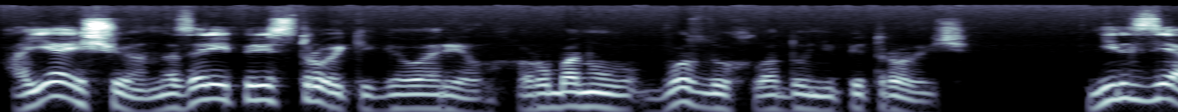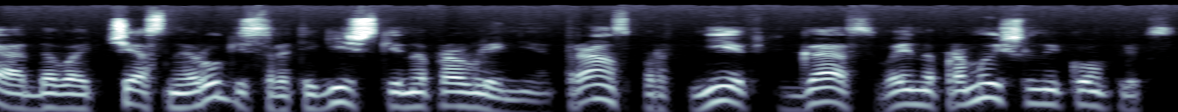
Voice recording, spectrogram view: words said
А я еще на заре перестройки говорил, рубанул воздух ладонью Петрович. Нельзя отдавать частные руки стратегические направления. Транспорт, нефть, газ, военно-промышленный комплекс.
